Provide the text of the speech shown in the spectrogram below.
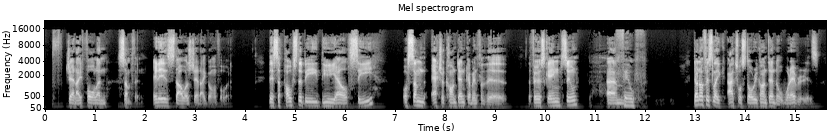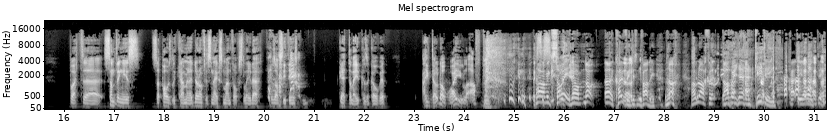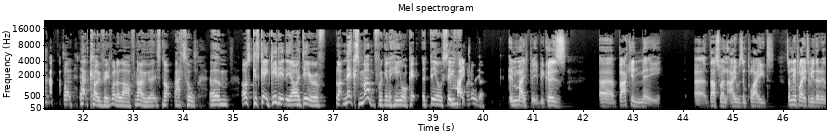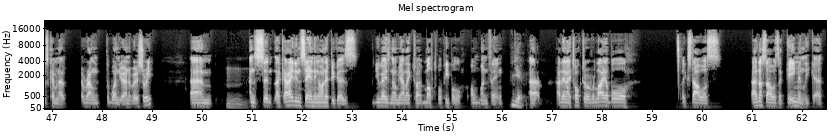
Jedi Fallen something. It is Star Wars Jedi going forward. There's supposed to be DLC or some extra content coming for the the first game soon. Um, Filth. don't know if it's like actual story content or whatever it is, but uh, something is supposedly coming. I don't know if it's next month or it's later because obviously things get delayed because of COVID. I don't know why you laugh. No, I'm excited. No, I'm not. Uh, COVID No. isn't funny. No, I'm laughing. At, I'm, Oh, yeah. I'm giddy at the idea. It's like that COVID. What a laugh. No, it's not at all. Um, I was just getting giddy at the idea of like next month we're going to hear or get a DLC It might. It might be because uh, back in May, uh, that's when I was implied. Somebody implied to me that it was coming out around the one year anniversary. Um, Hmm. and so, like I didn't say anything on it because you guys know me. I like to have multiple people on one thing. Yeah. And then I talked to a reliable, like Star Wars, uh, not Star Wars, a gaming leaker.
